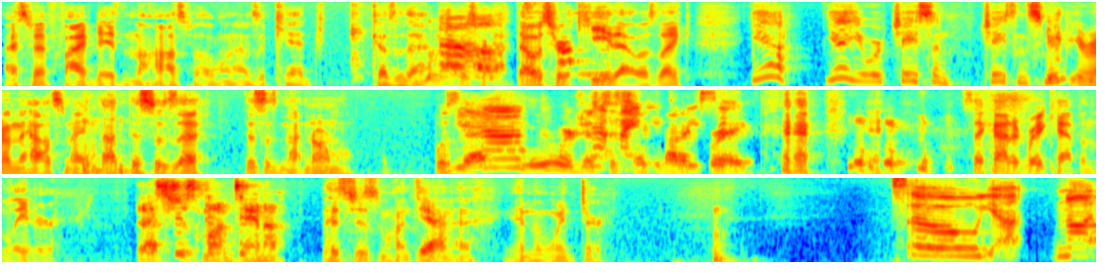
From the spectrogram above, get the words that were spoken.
I spent five days in the hospital when I was a kid because of that. And that was her, that was her key. That was like, yeah, yeah, you were chasing chasing Snoopy around the house, and I thought this was a this is not normal. Was Yeah, that flu or just a that might need to be psychotic break? Psychotic break happened later. That's just Montana. That's just Montana in the winter. So yeah, not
